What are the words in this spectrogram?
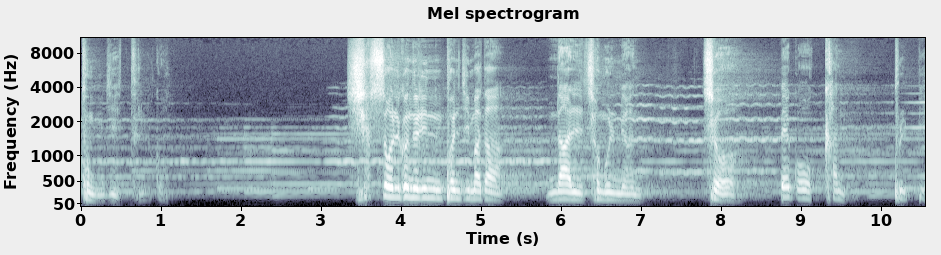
둥지 들고 식솔 거느린 번지마다 날 저물면 저 빼곡한 불빛.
